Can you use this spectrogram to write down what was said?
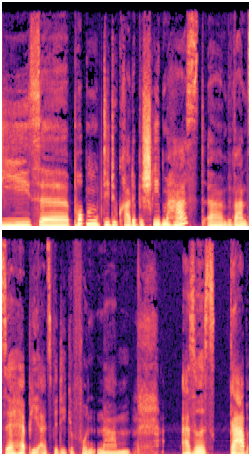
diese Puppen, die du gerade beschrieben hast, äh, wir waren sehr happy, als wir die gefunden haben. Also es gab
